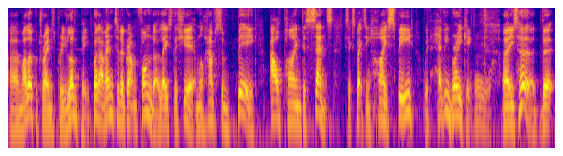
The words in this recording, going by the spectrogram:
Uh, my local terrain is pretty lumpy, but I've entered a Gran Fondo later this year and we'll have some big alpine descents. He's expecting high speed with heavy braking. And he's heard that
